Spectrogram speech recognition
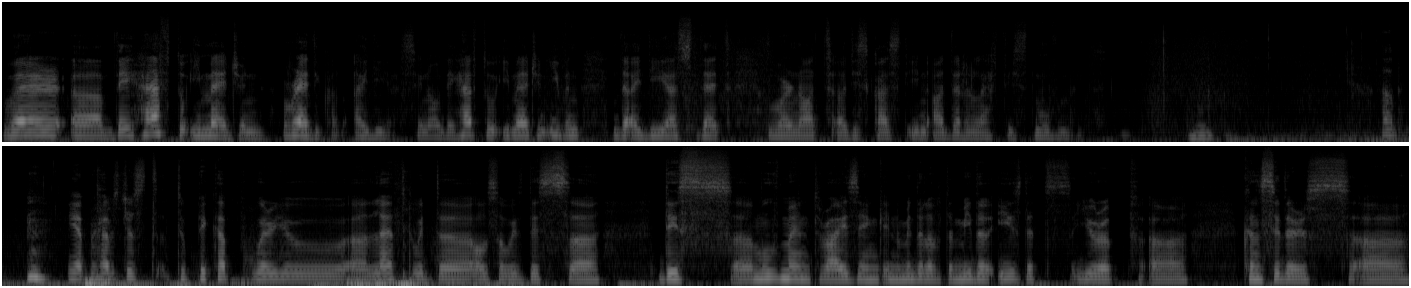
where uh, they have to imagine radical ideas. You know, they have to imagine even the ideas that were not uh, discussed in other leftist movements. Yeah, perhaps just to pick up where you uh, left with the, also with this uh, this uh, movement rising in the middle of the Middle East that Europe uh, considers uh,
